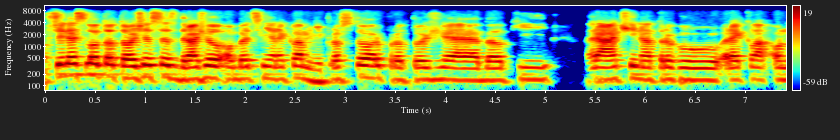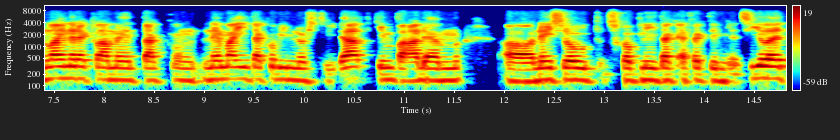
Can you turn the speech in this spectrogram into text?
Přineslo to to, že se zdražil obecně reklamní prostor, protože velký hráči na trhu rekla, online reklamy tak nemají takové množství dat, tím pádem nejsou schopní tak efektivně cílit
